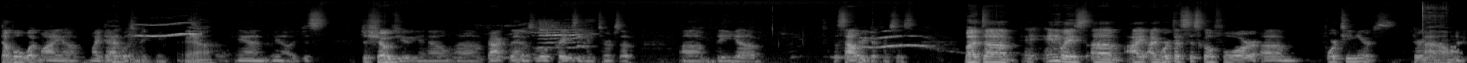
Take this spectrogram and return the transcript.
double what my uh, my dad was making yeah. and you know it just just shows you you know uh, back then it was a little crazy in terms of um, the uh, the salary differences but um, anyways um, I, I worked at cisco for um, 14 years during Wow. that time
